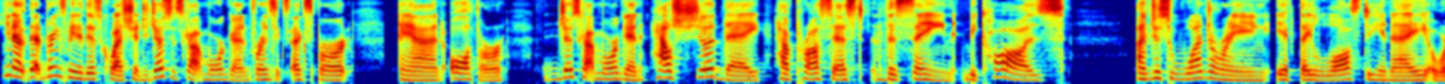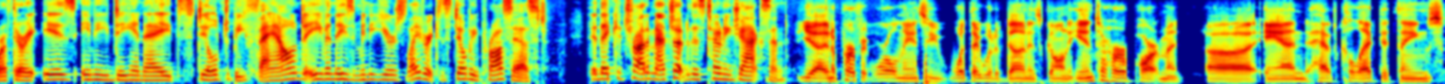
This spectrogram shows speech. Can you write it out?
You know, that brings me to this question to Joseph Scott Morgan, forensics expert and author. Joe Scott Morgan, how should they have processed the scene? Because I'm just wondering if they lost DNA or if there is any DNA still to be found. Even these many years later, it can still be processed. That they could try to match up to this Tony Jackson. Yeah, in a perfect world, Nancy, what they would have done is gone into her apartment uh, and have collected things,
